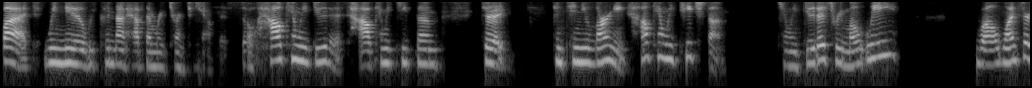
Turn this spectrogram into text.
but we knew we could not have them return to campus. So how can we do this? How can we keep them to continue learning? How can we teach them? Can we do this remotely? well, once our,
